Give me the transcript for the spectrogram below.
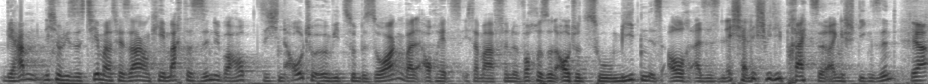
wir haben nicht nur dieses Thema, dass wir sagen, okay, macht es Sinn überhaupt, sich ein Auto irgendwie zu besorgen, weil auch jetzt, ich sag mal, für eine Woche so ein Auto zu mieten ist auch, also es ist lächerlich, wie die Preise angestiegen sind. Ja.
